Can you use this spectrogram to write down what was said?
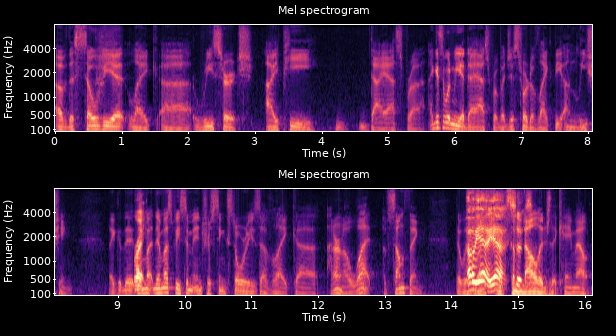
of the Soviet like uh, research IP diaspora? I guess it wouldn't be a diaspora, but just sort of like the unleashing. Like there, there, Right. mu- there must be some interesting stories of like uh, I don't know what of something that was Oh, like, yeah, yeah. like some So- knowledge that came out.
